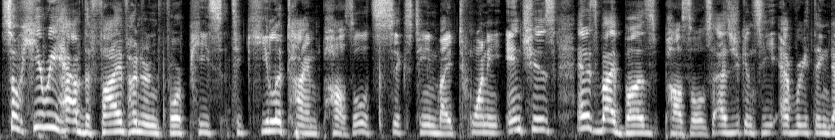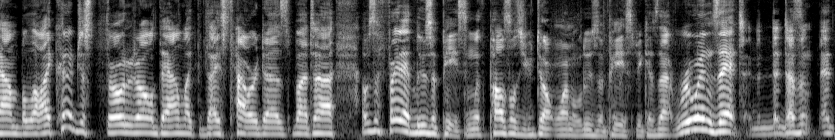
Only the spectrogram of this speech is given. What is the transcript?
So here we have the 504 piece Tequila Time puzzle. It's 16 by 20 inches and it's by Buzzed Puzzles. As you can see everything down below. I could have just thrown it all down like the Dice Tower does, but uh, I was afraid I'd lose a piece. And with puzzles, you don't want to lose a piece because that ruins it. It doesn't, it,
